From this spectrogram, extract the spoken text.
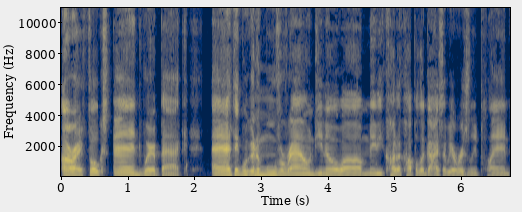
All right, folks, and we're back. And I think we're going to move around, you know, um, maybe cut a couple of guys that we originally planned.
